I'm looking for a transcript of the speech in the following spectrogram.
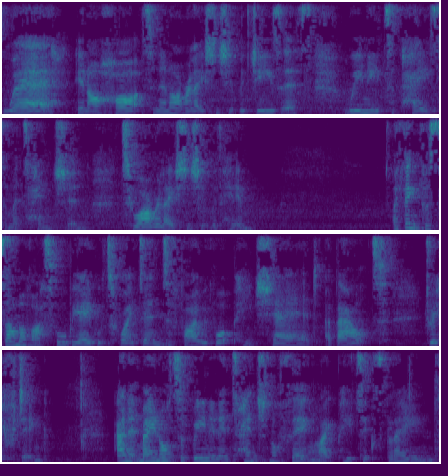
where in our hearts and in our relationship with Jesus we need to pay some attention to our relationship with Him. I think for some of us, we'll be able to identify with what Pete shared about drifting. And it may not have been an intentional thing, like Pete explained,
